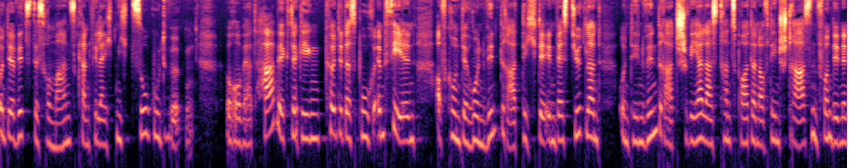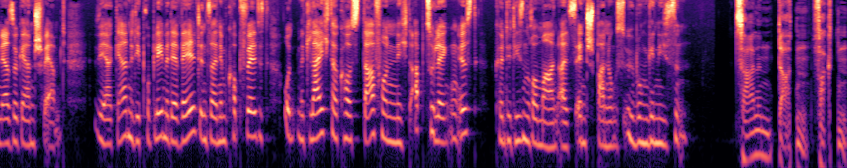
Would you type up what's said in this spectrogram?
und der Witz des Romans kann vielleicht nicht so gut wirken. Robert Habeck dagegen könnte das Buch empfehlen, aufgrund der hohen Windraddichte in Westjütland und den Windrad-Schwerlasttransportern auf den Straßen, von denen er so gern schwärmt. Wer gerne die Probleme der Welt in seinem Kopf wälzt und mit leichter Kost davon nicht abzulenken ist, könnte diesen Roman als Entspannungsübung genießen. Zahlen, Daten, Fakten.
